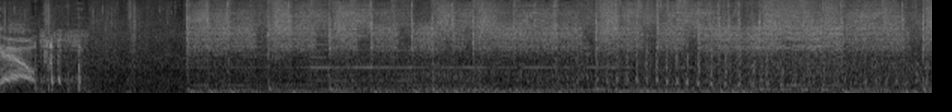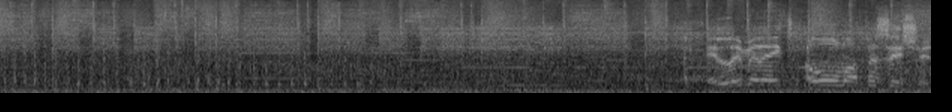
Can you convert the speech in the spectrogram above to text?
Blackout. Eliminate all opposition.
